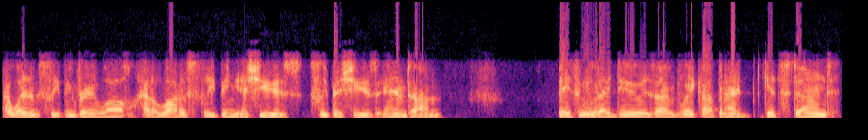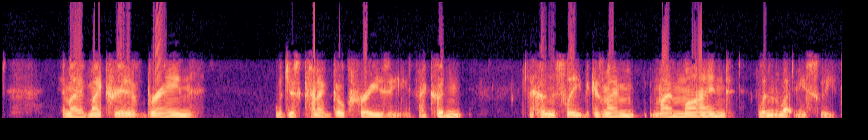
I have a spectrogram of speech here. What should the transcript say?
I wasn't sleeping very well had a lot of sleeping issues sleep issues and um basically what I do is I would wake up and I'd get stoned and my my creative brain would just kind of go crazy I couldn't I couldn't sleep because my my mind wouldn't let me sleep.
